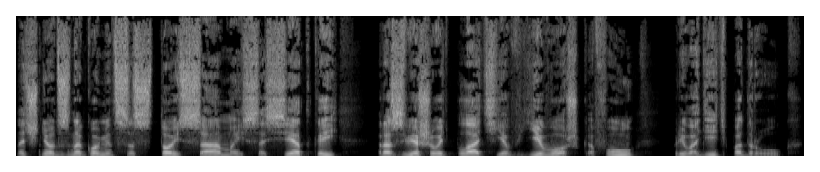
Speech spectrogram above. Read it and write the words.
начнет знакомиться с той самой соседкой, развешивать платья в его шкафу, приводить подруг.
